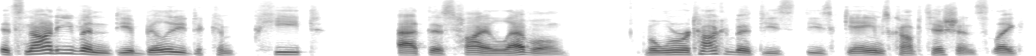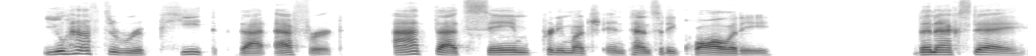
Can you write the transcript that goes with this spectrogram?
it's not even the ability to compete at this high level but when we're talking about these these games competitions like you have to repeat that effort at that same pretty much intensity quality the next day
